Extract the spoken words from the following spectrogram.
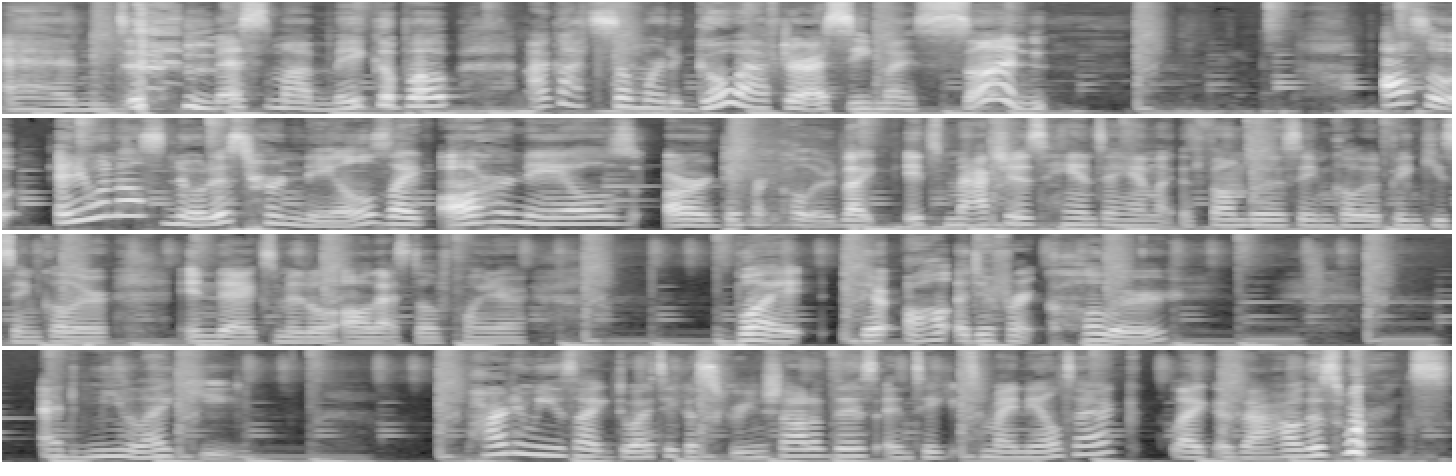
and mess my makeup up. I got somewhere to go after I see my son. Also, anyone else noticed her nails? Like all her nails are different colored. Like it's matches hand to hand. Like the thumbs are the same color, pinky same color, index, middle, all that stuff, pointer. But they're all a different color. And me likey. Part of me is like, do I take a screenshot of this and take it to my nail tech? Like, is that how this works?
